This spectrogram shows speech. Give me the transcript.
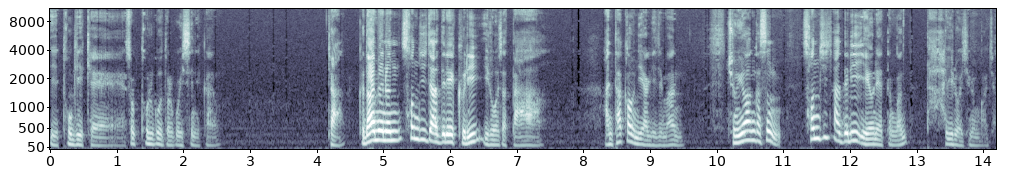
이 독이 계속 돌고 돌고 있으니까요. 자, 그 다음에는 선지자들의 글이 이루어졌다. 안타까운 이야기지만 중요한 것은 선지자들이 예언했던 건 다 이루어지는 거죠.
